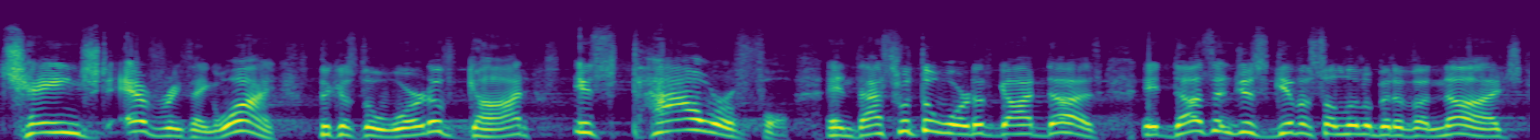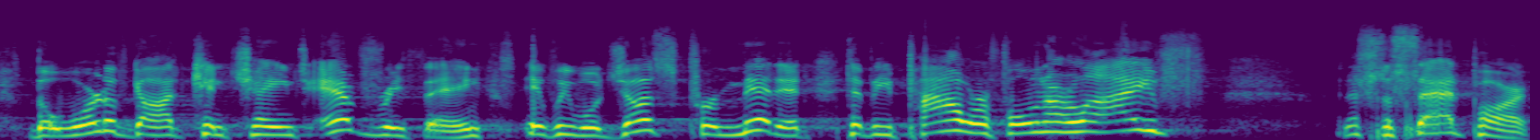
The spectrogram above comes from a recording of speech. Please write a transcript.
changed everything. Why? Because the word of God is powerful, and that's what the word of God does. It doesn't just give us a little bit of a nudge, the word of God can change everything if we will just permit it to be powerful in our life. And that's the sad part.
